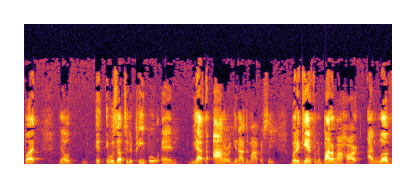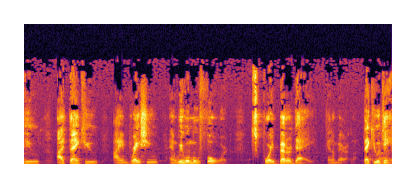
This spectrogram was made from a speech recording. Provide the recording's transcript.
but you know, it, it was up to the people, and we have to honor again our democracy. But again, from the bottom of my heart, I love you. I thank you. I embrace you, and we will move forward for a better day in America. Thank you again.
